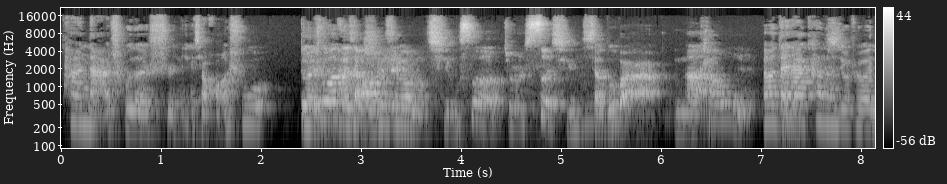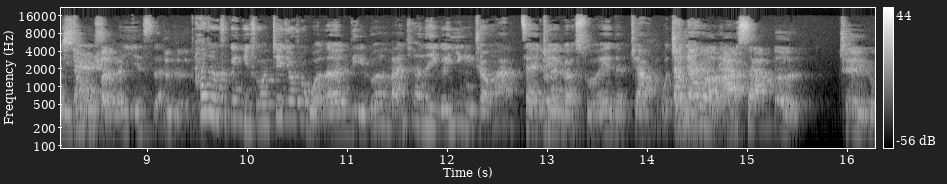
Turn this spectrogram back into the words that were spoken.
他拿出的是那个小黄书、对，桌子小黄是那种情色，就是色情小读本儿刊物，然后大家看到就说你这是什么意思？对对对，他就是跟你说，这就是我的理论完全的一个印证啊，在这个所谓的这样，我大家认为 SM 的这个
